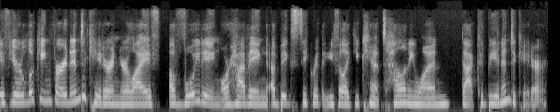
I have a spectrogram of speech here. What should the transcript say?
if you're looking for an indicator in your life avoiding or having a big secret that you feel like you can't tell anyone that could be an indicator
